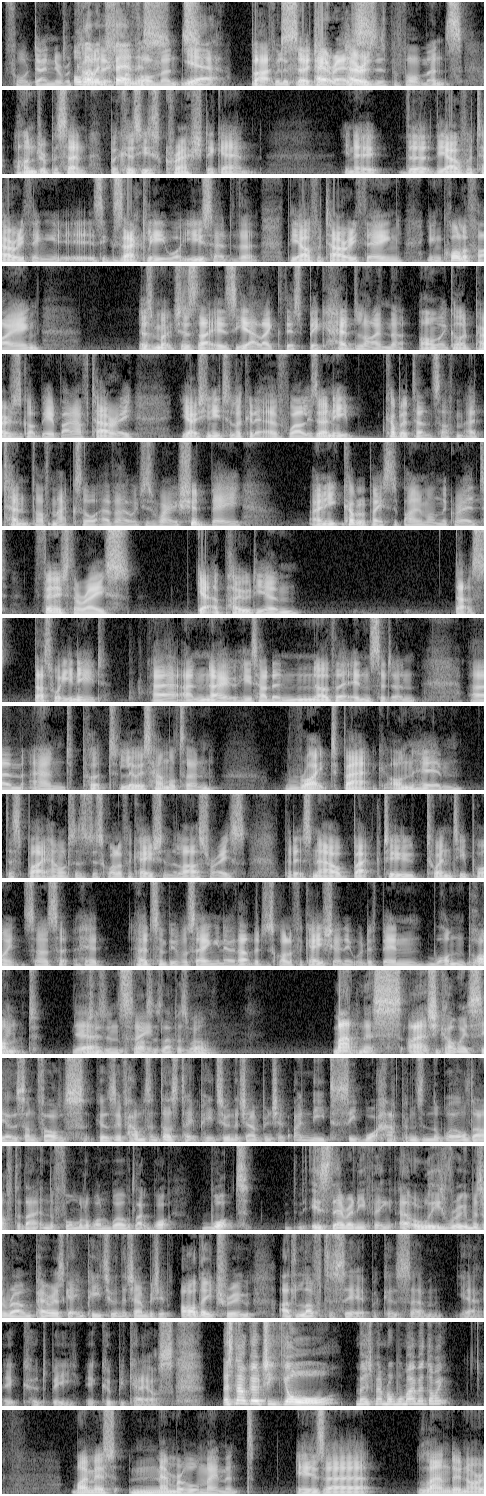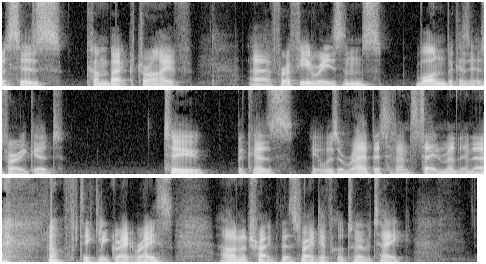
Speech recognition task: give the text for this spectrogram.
for Daniel Ricciardo's fairness, performance. Yeah, but Sergio Perez. Perez's performance, hundred percent, because he's crashed again. You know the the AlphaTauri thing is exactly what you said that the AlphaTauri thing in qualifying as much as that is, yeah, like this big headline that, oh my God, Perez has got beat by an AlphaTauri, you actually need to look at it of, well, he's only couple of tenths off, a tenth off Max or whatever, which is where he should be. Only a couple of places behind him on the grid. Finish the race, get a podium. That's that's what you need. Uh, and no, he's had another incident um, and put Lewis Hamilton right back on him despite Hamilton's disqualification in the last race, that it's now back to 20 points. So I had heard some people saying, you know, without the disqualification, it would have been one point, one. Yeah, which is insane. His lap as well. Madness. I actually can't wait to see how this unfolds because if Hamilton does take P2 in the championship, I need to see what happens in the world after that in the Formula One world. Like what what is there anything? all these rumors around Perez getting P2 in the championship, are they true? I'd love to see it because, um, yeah, it could be it could be chaos. Let's now go to your most memorable moment, Dominic. My most memorable moment is uh, Lando Norris's comeback drive uh, for a few reasons. One, because it was very good. Two, because it was a rare bit of entertainment in a not particularly great race on a track that's very difficult to overtake.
